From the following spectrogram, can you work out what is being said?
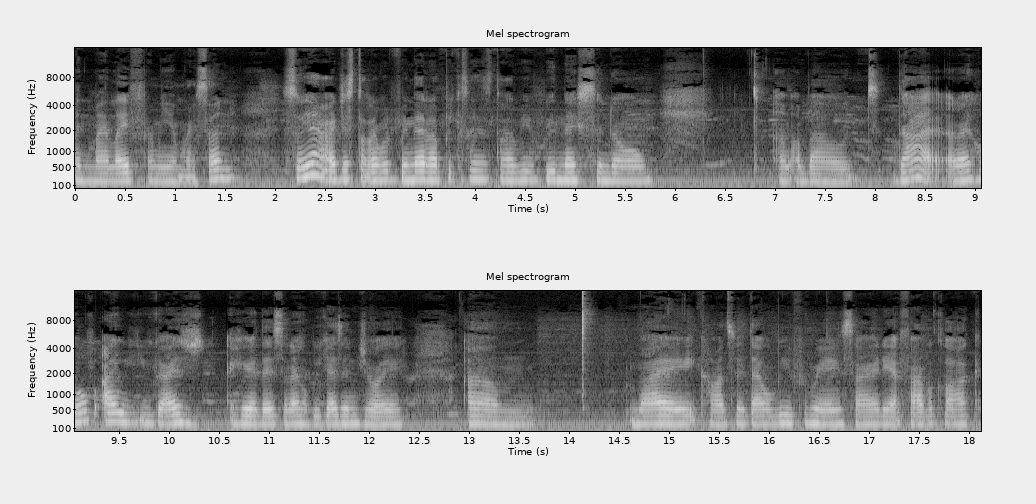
in my life for me and my son. So yeah, I just thought I would bring that up because I just thought it would be nice to know um, about that, and I hope I you guys hear this and I hope you guys enjoy um, my concert that will be premiering Saturday at five o'clock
